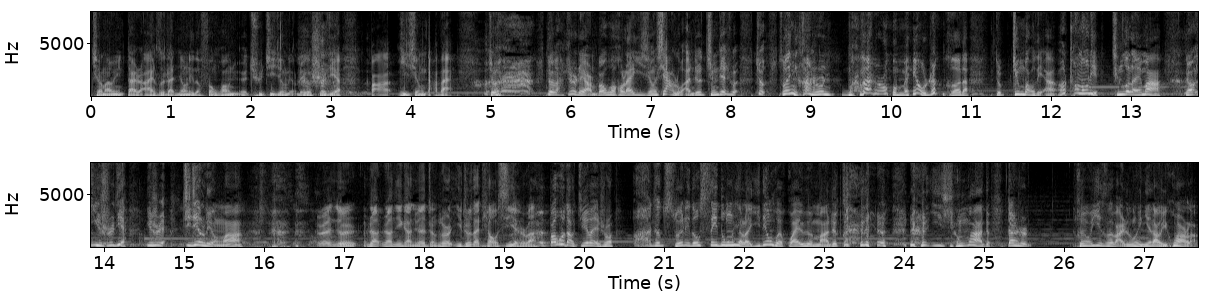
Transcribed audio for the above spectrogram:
相当于你带着《X 战警》里的凤凰女去寂静岭这个世界，把异形打败，就对吧？是这样。包括后来异形下卵，就情节说，就所以你看的时候，我看的时候我没有任何的就惊爆点啊，超能力，秦格雷嘛，然后异世界，异世界寂静岭嘛。就是就是让让你感觉整个一直在跳戏是吧？包括到结尾的时候啊，这嘴里都塞东西了，一定会怀孕嘛？这 这是异形嘛？就但是很有意思的把这东西捏到一块儿了。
